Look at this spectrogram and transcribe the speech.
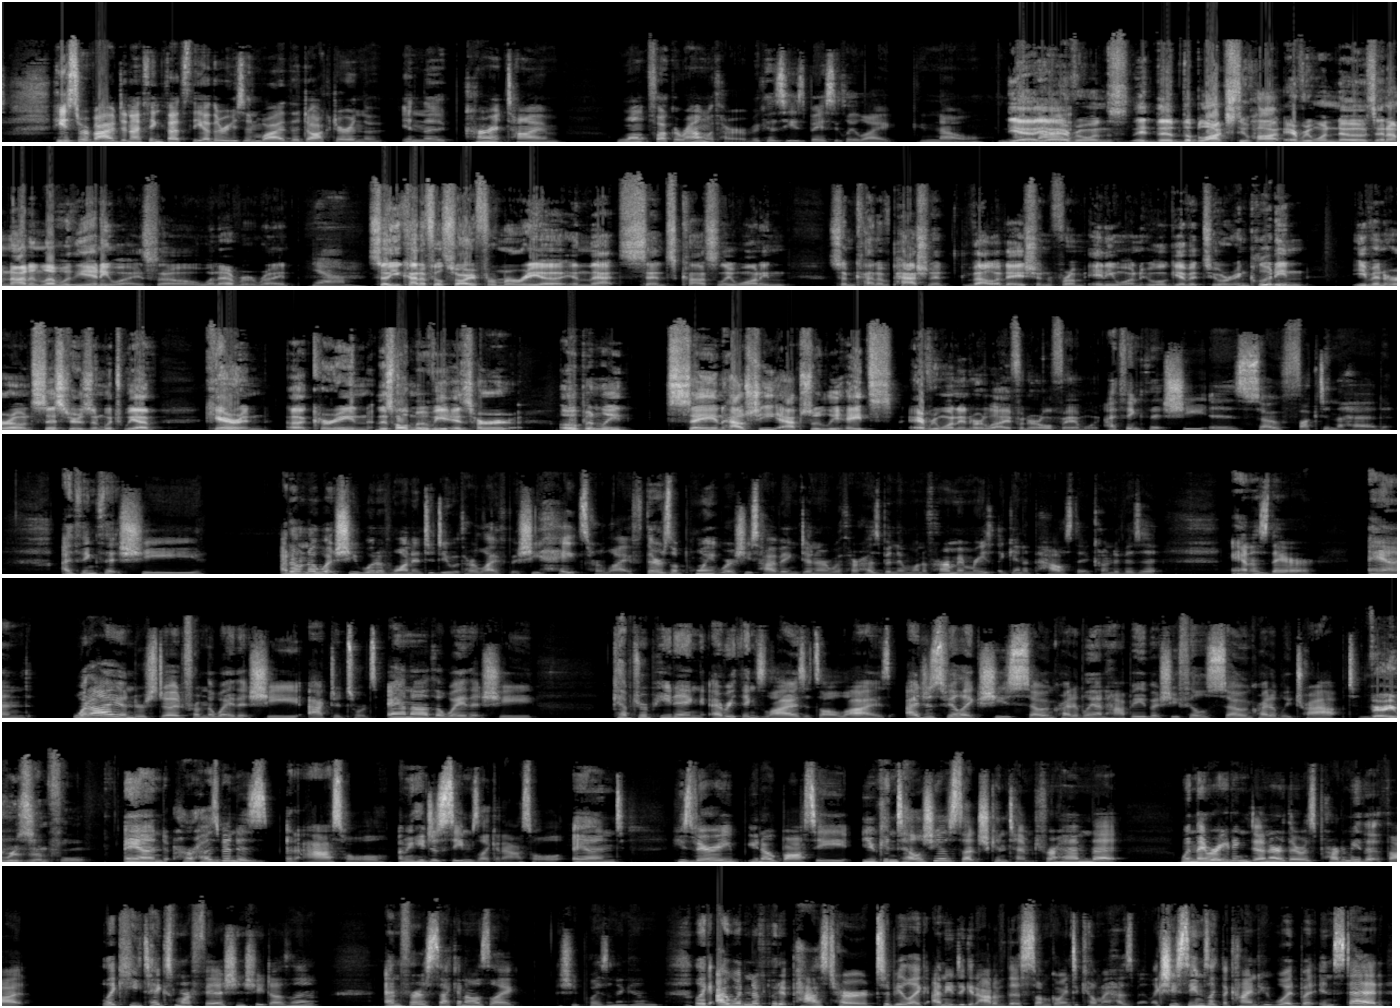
survived. he survived and i think that's the other reason why the doctor in the in the current time won't fuck around with her because he's basically like no Yeah, yeah. Everyone's it, the the block's too hot. Everyone knows, and I'm not in love with you anyway. So whatever, right? yeah So you kind of feel sorry for Maria in that sense, constantly wanting some kind of passionate validation from anyone who will give it to her, including even her own sisters, in which we have Karen, uh, Karine. This whole movie is her openly saying how she absolutely hates everyone in her life and her whole family. I think that she is so fucked in the head. I think that she I don't know what she would have wanted to do with her life, but she hates her life. There's a point where she's having dinner with her husband in one of her memories, again at the house they had come to visit. Anna's there. And what I understood from the way that she acted towards Anna, the way that she kept repeating everything's lies, it's all lies. I just feel like she's so incredibly unhappy, but she feels so incredibly trapped. Very resentful. And her husband is an asshole. I mean, he just seems like an asshole. And he's very, you know, bossy. You can tell she has such contempt for him that when they were eating dinner, there was part of me that thought, like, he takes more fish and she doesn't. And for a second, I was like, is she poisoning him? Like, I wouldn't have put it past her to be like, I need to get out of this, so I'm going to kill my husband. Like, she seems like the kind who would, but instead,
